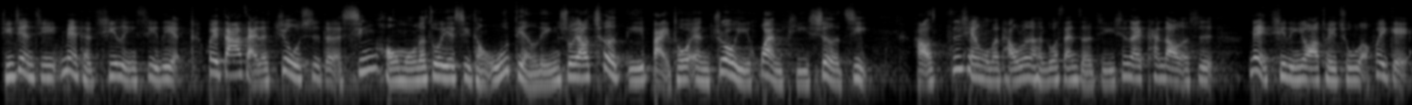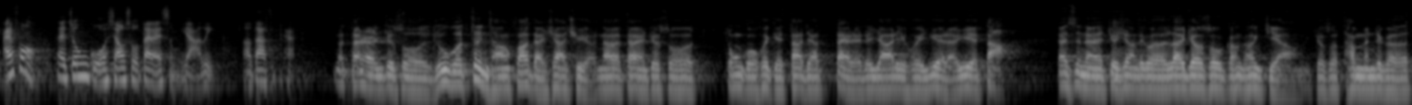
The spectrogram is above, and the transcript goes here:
旗舰机 Mate 七零系列会搭载的旧式的新鸿蒙的作业系统五点零，说要彻底摆脱 Android 换皮设计。好，之前我们讨论了很多三折机，现在看到的是 Mate 七零又要推出了，会给 iPhone 在中国销售带来什么压力？啊，大家怎么看？那当然就说，如果正常发展下去啊，那当然就说中国会给大家带来的压力会越来越大。但是呢，就像这个赖教授刚刚讲，就说他们这个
